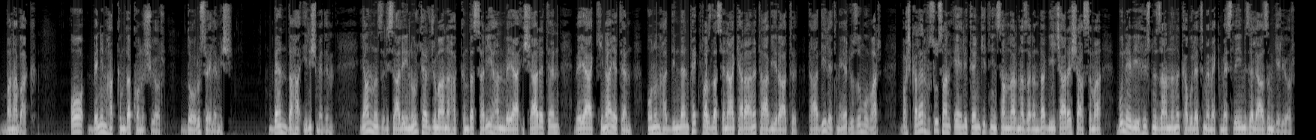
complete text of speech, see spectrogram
bana bak. O benim hakkımda konuşuyor. Doğru söylemiş. Ben daha ilişmedim. Yalnız Risale-i Nur tercümanı hakkında sarihan veya işareten veya kinayeten onun haddinden pek fazla senakârane tabiratı tadil etmeye lüzumu var. Başkalar hususan ehli tenkit insanlar nazarında biçare şahsıma bu nevi hüsnü zannını kabul etmemek mesleğimize lazım geliyor.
